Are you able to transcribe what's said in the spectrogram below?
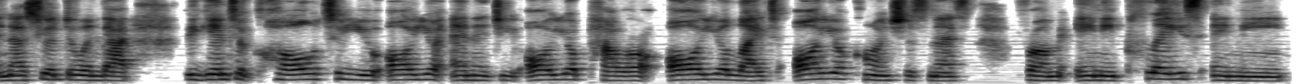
And as you're doing that, begin to call to you all your energy, all your power, all your light, all your consciousness from any place, any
